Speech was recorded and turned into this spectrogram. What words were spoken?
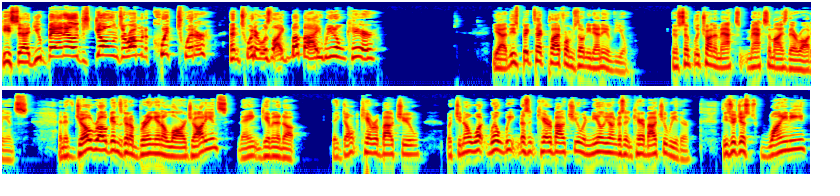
He said, You ban Alex Jones or I'm going to quit Twitter. And Twitter was like, Bye bye, we don't care. Yeah, these big tech platforms don't need any of you. They're simply trying to max- maximize their audience. And if Joe Rogan's going to bring in a large audience, they ain't giving it up. They don't care about you. But you know what? Wil Wheaton doesn't care about you, and Neil Young doesn't care about you either. These are just whiny,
